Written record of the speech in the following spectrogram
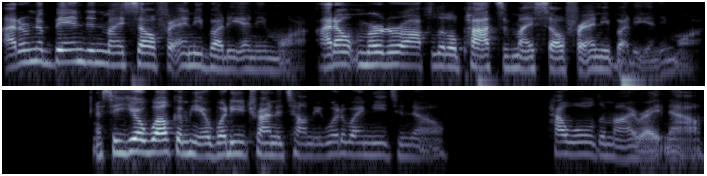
I don't abandon myself for anybody anymore. I don't murder off little parts of myself for anybody anymore. I say you're welcome here. What are you trying to tell me? What do i need to know? How old am i right now?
